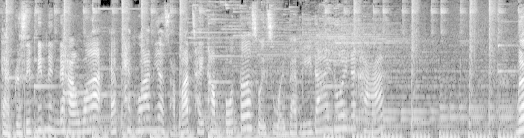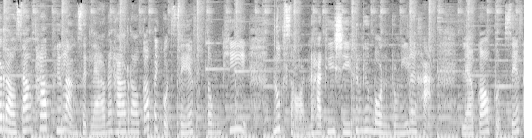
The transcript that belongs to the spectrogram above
แอบกระซิบนิดนึงนะคะว่าแอป Canva เนี่ยสามารถใช้ทำโปสเตอร์สวยๆ แบบนี้ได้ด้วยนะคะ เมื่อเราสร้างภาพพื้นหลังเสร็จแล้วนะคะ เราก็ไปกดเซฟตรงที่ลูกศรนนะคะ ที่ชี้ขึ้นข้างบนตรงนี้เลยค่ะ แล้วก็กด Save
